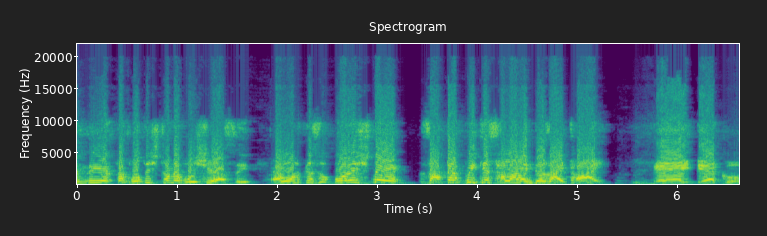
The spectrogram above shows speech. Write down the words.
এমনি একটা প্রতিষ্ঠানে বসে আছে। এমন কিছু করিস নে যাতে পিঠে সালা বাইন্দে যাইতে হয়। এই দেখো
